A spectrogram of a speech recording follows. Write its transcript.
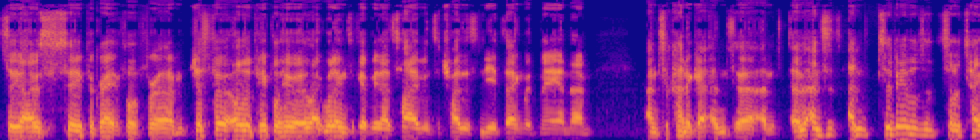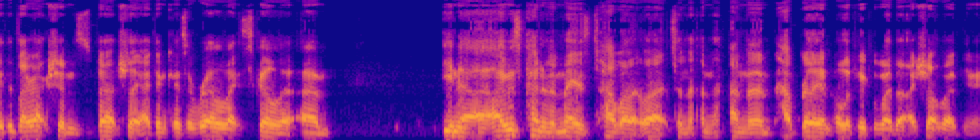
so yeah, I was super grateful for um, just for all the people who were like willing to give me their time and to try this new thing with me, and um, and to kind of get into it, and and and to, and to be able to sort of take the directions virtually, I think is a real like skill that. Um, you know, I, I was kind of amazed how well it worked, and and and um, how brilliant all the people were that I shot with. You know,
